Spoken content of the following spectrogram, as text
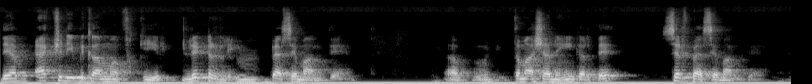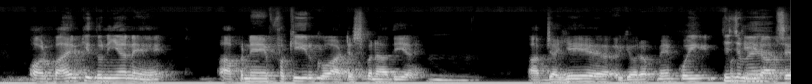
They have actually become a फ़कीर लिटरली पैसे मांगते हैं। अब तमाशा नहीं करते सिर्फ़ पैसे मांगते हैं। और बाहर की दुनिया ने अपने फकीर को आर्टिस्ट बना दिया है। हम्म। आप जाइए यूरोप में कोई फकीर आपसे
